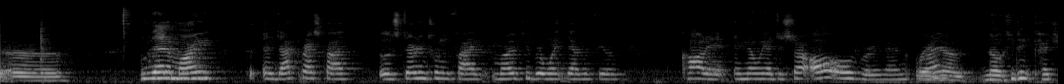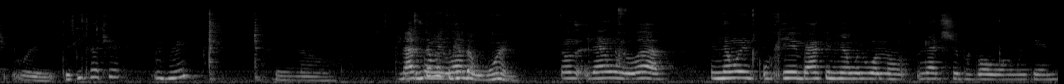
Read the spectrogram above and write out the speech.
uh And then Amari and Dak Prescott, it was third and 25. Amari Cooper went down the field, caught it, and then we had to start all over again. wait right? no no he didn't catch it. Wait, did he catch it? Mm-hmm. Wait, no. That's think that when we the left. that won. Then then we left, and then we we came back, and then we won the next Super Bowl one weekend.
